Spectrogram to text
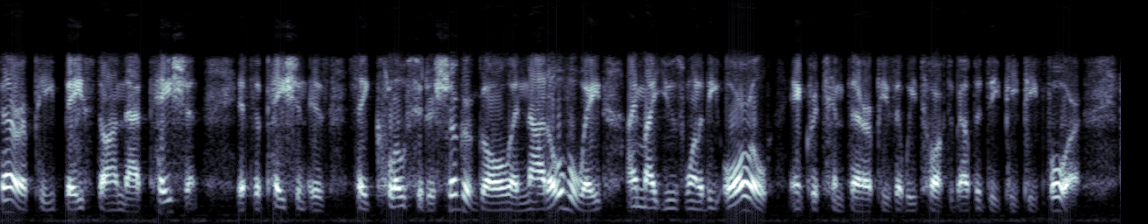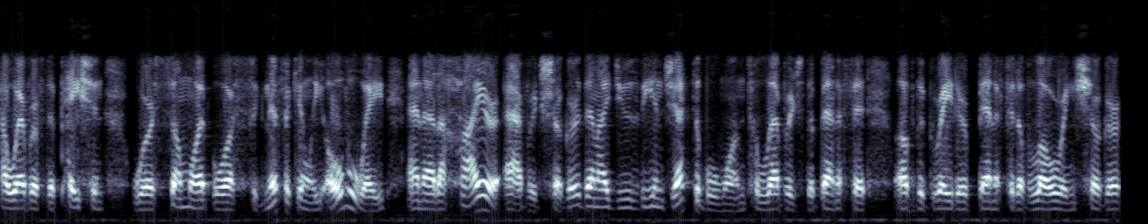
therapy based on that patient. If the patient is, say, closer to sugar goal and not overweight, I might use one of the oral incretin therapies that we talked about, the DPP4. However, if the patient were somewhat or significantly overweight and at a higher average sugar, then I'd use the injectable one to leverage the benefit of the greater benefit of lowering sugar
